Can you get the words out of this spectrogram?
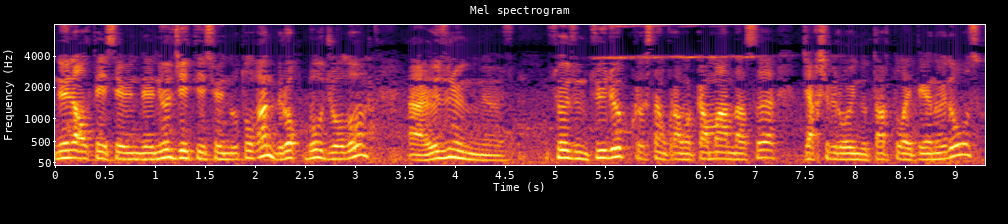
нөл алты эсебинде нөл жети эсебинде утулган. Бирок бул жолу Ha, özünü ünlüyorsun. Сөзүн сүйлөп кыргызстан курама командасы жакшы бир оюнду тартуулайт деген ойдобуз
